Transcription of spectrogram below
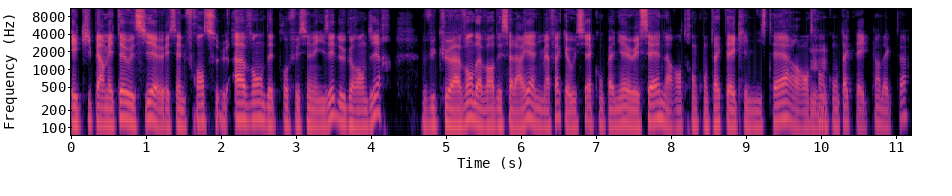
et qui permettait aussi à ESN France, avant d'être professionnalisé, de grandir, vu qu'avant d'avoir des salariés, AnimaFac a aussi accompagné ESN à rentrer en contact avec les ministères, à rentrer en mmh contact avec plein d'acteurs.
